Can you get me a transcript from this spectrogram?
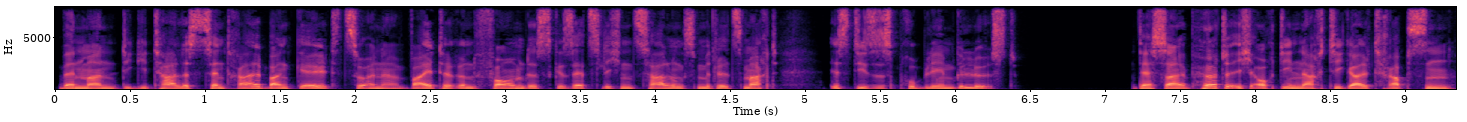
Wenn man digitales Zentralbankgeld zu einer weiteren Form des gesetzlichen Zahlungsmittels macht, ist dieses Problem gelöst. Deshalb hörte ich auch die Nachtigall trapsen,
